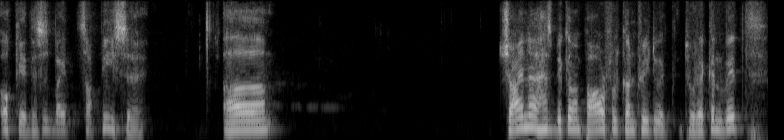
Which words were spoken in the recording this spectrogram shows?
Okay, this is by Tsapise. Um, China has become a powerful country to, to reckon with.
